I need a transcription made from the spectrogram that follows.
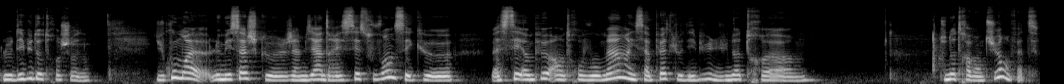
le début d'autre chose. Du coup, moi, le message que j'aime bien adresser souvent, c'est que bah, c'est un peu entre vos mains et ça peut être le début d'une autre, euh, d'une autre aventure, en fait.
